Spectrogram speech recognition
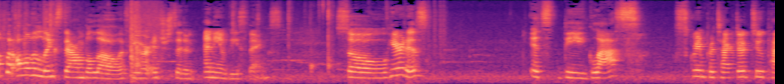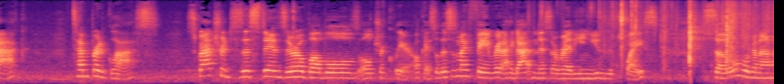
I'll put all the links down below if you are interested in any of these things. So here it is. It's the glass screen protector 2 pack, tempered glass, scratch resistant, zero bubbles, ultra clear. Okay, so this is my favorite. I had gotten this already and used it twice. So we're gonna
